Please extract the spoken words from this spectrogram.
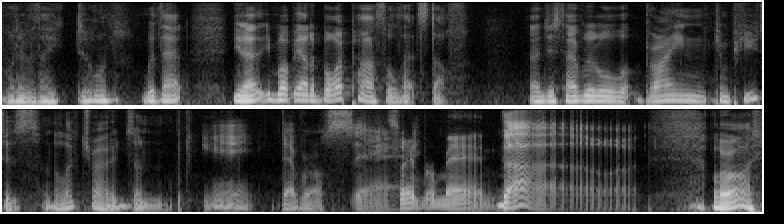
whatever they doing with that. You know, you might be able to bypass all that stuff and just have little brain computers and electrodes and yeah, Davros. Yeah. Cyberman. Ah. All right.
